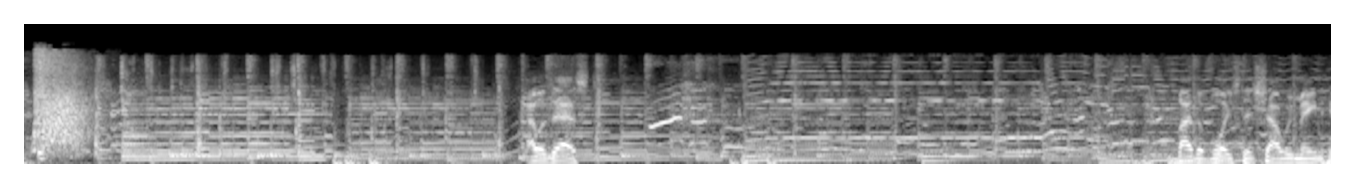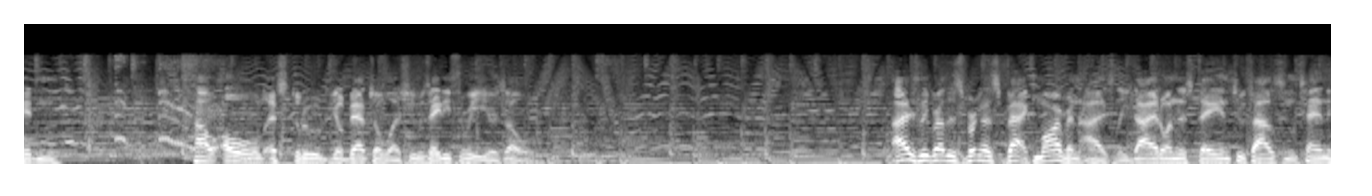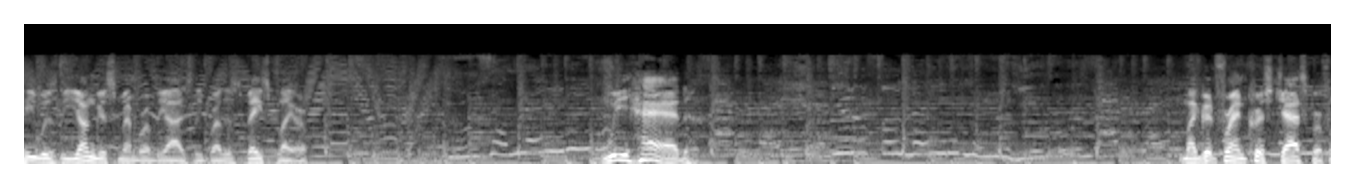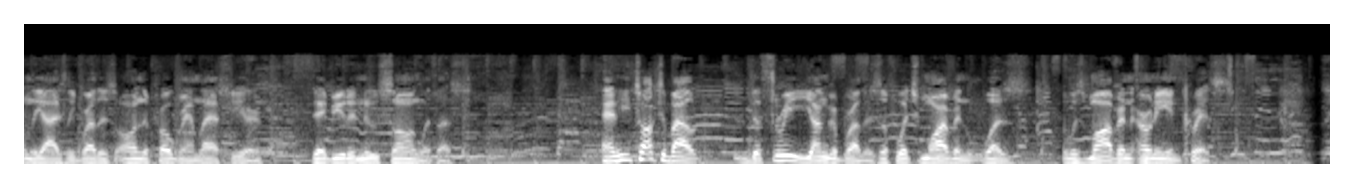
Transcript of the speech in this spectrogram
I was asked by the voice that shall remain hidden how old Astrud Gilberto was. She was 83 years old. Isley Brothers bring us back. Marvin Isley died on this day in 2010. He was the youngest member of the Isley Brothers, bass player. We had my good friend Chris Jasper from the Isley Brothers on the program last year, debuted a new song with us. And he talked about the three younger brothers, of which Marvin was, it was Marvin, Ernie, and Chris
